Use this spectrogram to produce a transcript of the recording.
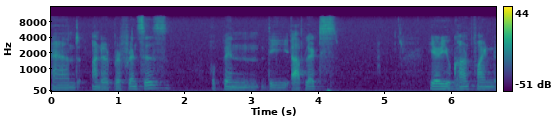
And under preferences open the applets here you can't find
